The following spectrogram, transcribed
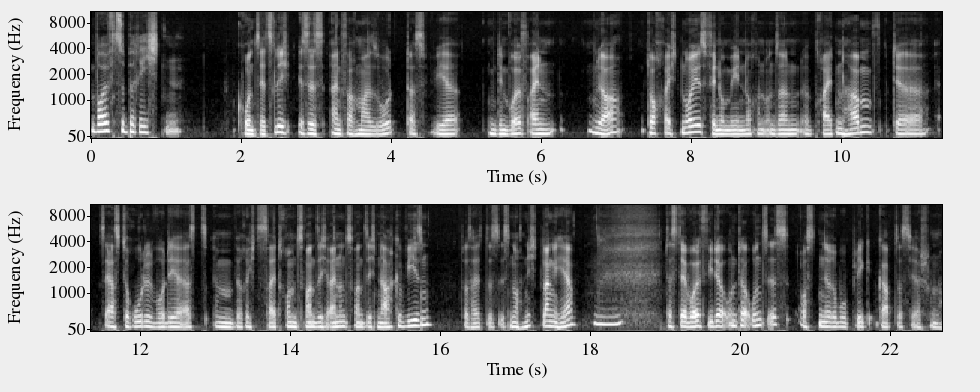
Wolf zu berichten? Grundsätzlich ist es einfach mal so, dass wir mit dem Wolf ein, ja, doch recht neues Phänomen noch in unseren äh, Breiten haben. Der, das erste Rudel wurde ja erst im Berichtszeitraum 2021 nachgewiesen. Das heißt, es ist noch nicht lange her, mhm. dass der Wolf wieder unter uns ist. Osten der Republik gab das ja schon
